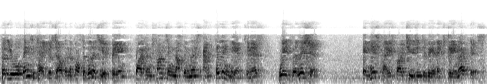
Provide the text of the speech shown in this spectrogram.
But you authenticate yourself in the possibility of being by confronting nothingness and filling the emptiness with volition. In his case, by choosing to be an extreme leftist.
